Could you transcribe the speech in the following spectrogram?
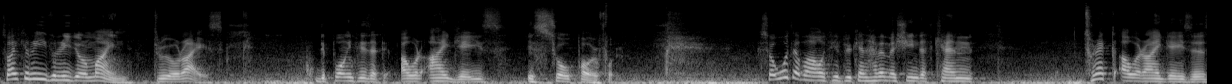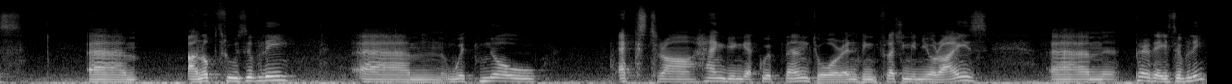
So I can even read your mind through your eyes. The point is that our eye gaze is so powerful. So, what about if you can have a machine that can track our eye gazes um, unobtrusively um, with no extra hanging equipment or anything flashing in your eyes um, pervasively?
